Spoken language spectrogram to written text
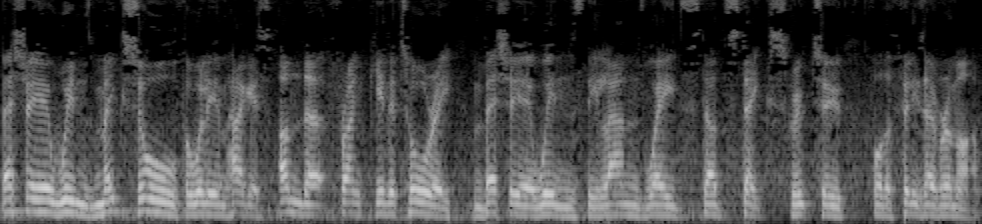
Beshaayir wins, makes all for William Haggas under Frankie Dettori. And Beshaayir wins the Lanwades Stud Stakes Group 2 for the fillies over a mile.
